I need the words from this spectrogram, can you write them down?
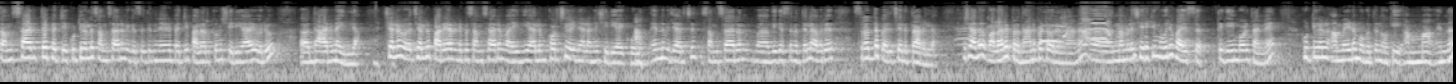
സംസാരത്തെ പറ്റി കുട്ടികളുടെ സംസാരം വികസിക്കുന്നതിനെ പറ്റി പലർക്കും ശരിയായ ഒരു ധാരണ ഇല്ല. ചില ചിലർ പറയാറുണ്ട് ഇപ്പൊ സംസാരം വൈകിയാലും കുറച്ചു കഴിഞ്ഞാൽ അങ്ങ് ശരിയായിക്കോളും എന്ന് വിചാരിച്ച് സംസാരം വികസനത്തിൽ അവർ ശ്രദ്ധ പരിചെലുത്താറില്ല ചെലുത്താറില്ല പക്ഷെ അത് വളരെ പ്രധാനപ്പെട്ട ഒരെണ്ണാണ്. നമ്മൾ ശരിക്കും ഒരു വയസ്സ് തികയുമ്പോൾ തന്നെ കുട്ടികൾ അമ്മയുടെ മുഖത്ത് നോക്കി അമ്മ എന്ന്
